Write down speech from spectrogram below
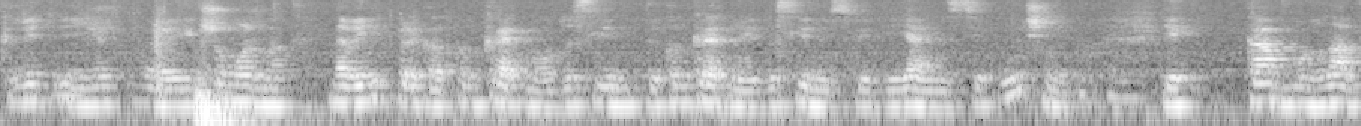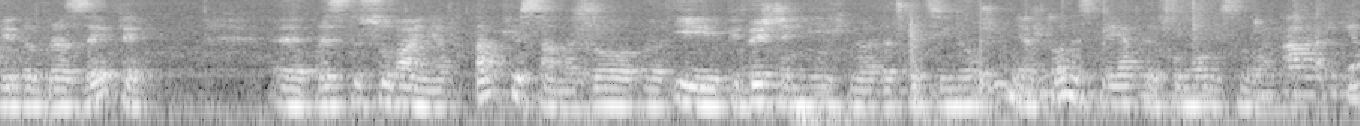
Скажіть, якщо можна, наведіть приклад конкретного дослід... конкретної дослідницької діяльності учнів, яка б могла б відобразити пристосування птахів саме до е, і підвищення їхнього адаптаційного рівня до несприятливих умов існування. А я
